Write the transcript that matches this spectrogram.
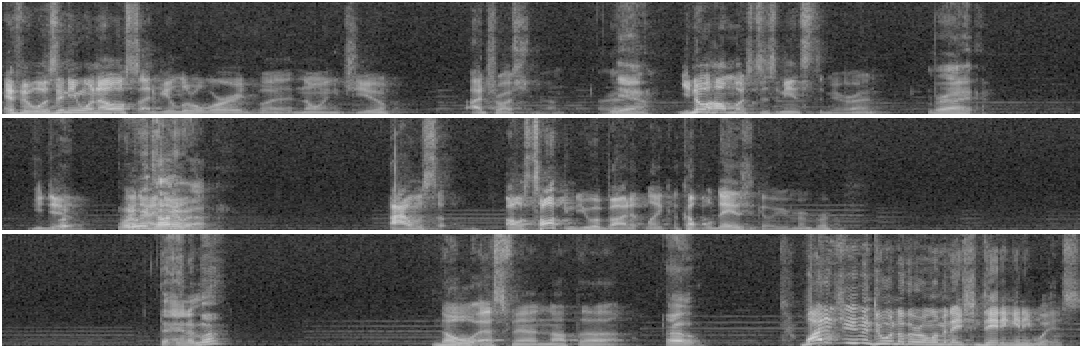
if it was anyone else, I'd be a little worried, but knowing it's you, I trust you, man. Right? Yeah. You know how much this means to me, right? Right. You do. What, what are we I talking know- about? I was I was talking to you about it like a couple days ago, you remember? The enema? No, Esfand, not the Oh. Why did you even do another elimination dating anyways?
